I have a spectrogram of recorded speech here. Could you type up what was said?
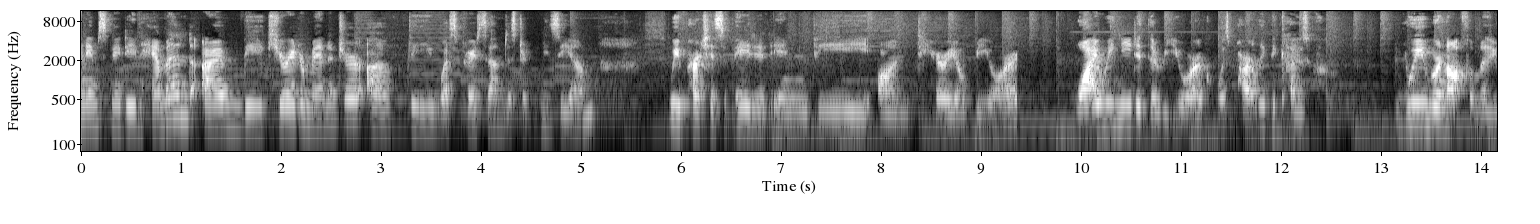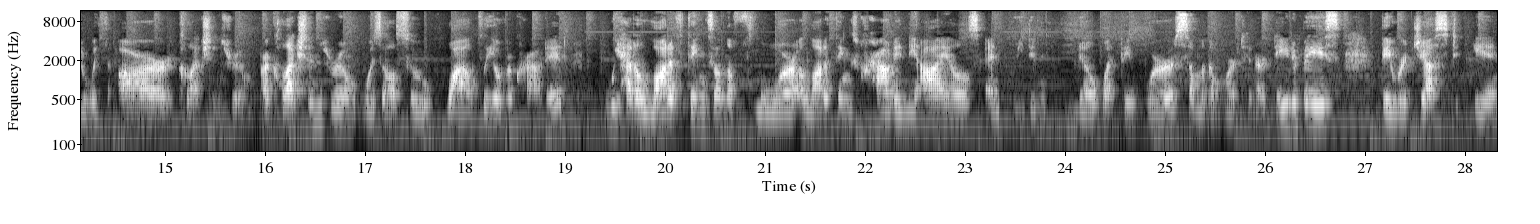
name is Nadine Hammond. I'm the curator manager of the West Parry Sound District Museum. We participated in the Ontario reorg. Why we needed the reorg was partly because we were not familiar with our collections room. Our collections room was also wildly overcrowded. We had a lot of things on the floor, a lot of things crowding the aisles, and we didn't know what they were. Some of them weren't in our database. They were just in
